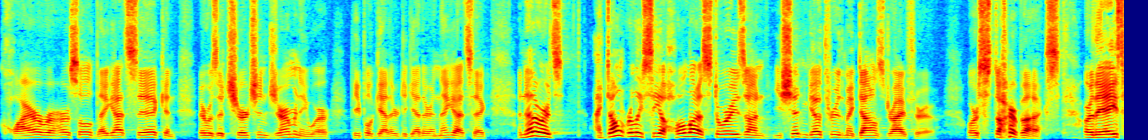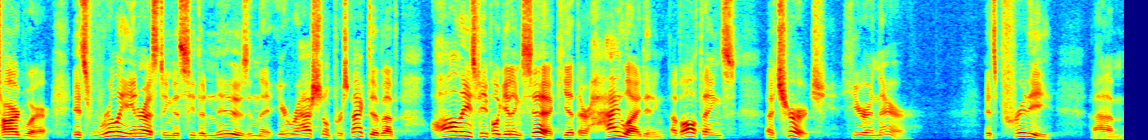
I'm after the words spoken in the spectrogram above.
choir rehearsal. They got sick, and there was a church in Germany where people gathered together and they got sick. In other words, I don't really see a whole lot of stories on you shouldn't go through the McDonald's drive through or Starbucks or the Ace Hardware. It's really interesting to see the news and the irrational perspective of all these people getting sick, yet they're highlighting, of all things, a church here and there. It's pretty um,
